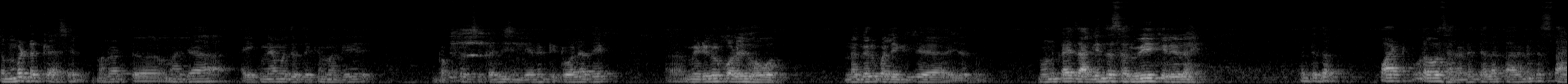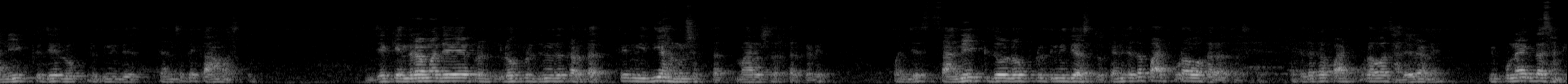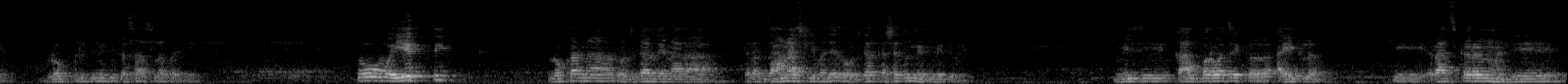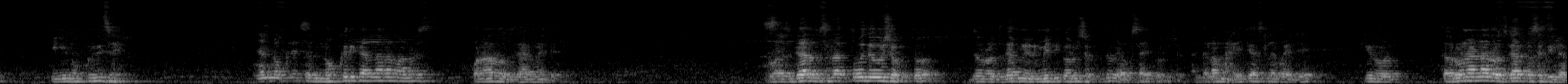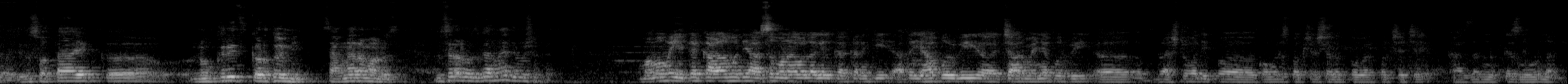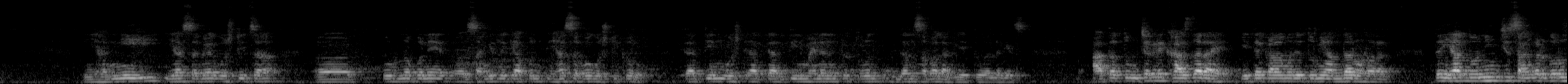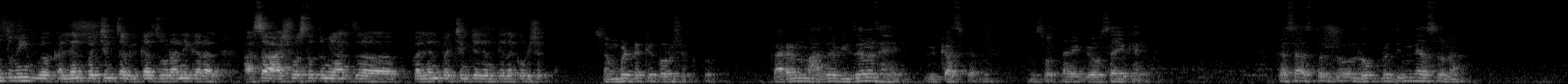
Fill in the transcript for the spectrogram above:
शंभर टक्के असेल. मला वाटतं माझ्या ऐकण्यामध्ये होतं की मागे डॉक्टर श्रीकांत शिंदे यांनी टिटवाल्यात एक मेडिकल कॉलेज व्हावं नगरपालिकेच्या याच्यातून. म्हणून काही जागेंचा सर्वेही केलेला आहे. पण त्याचा पाठपुरावा झाला नाही. त्याला कारण का स्थानिक जे लोकप्रतिनिधी त्यांचं ते काम असतं. जे केंद्रामध्ये प्र लोकप्रतिनिधी करतात ते निधी आणू शकतात महाराष्ट्र सरकारकडे. पण जे स्थानिक जो लोकप्रतिनिधी असतो त्याने त्याचा पाठपुरावा करायचा असतो. पण त्याचा काय पाठपुरावा झालेला नाही. मी पुन्हा एकदा सांगेन लोकप्रतिनिधी कसा असला पाहिजे तो वैयक्तिक लोकांना रोजगार देणारा त्याला जाण असली पाहिजे रोजगार कशातून निर्मिती होईल? मी जी काल परवाच एक ऐकलं की राजकारण म्हणजे ही नोकरीच आहे. या नोकरीचं नोकरी करणारा माणूस कोणाला रोजगार नाही देत? रोजगार दुसरा तो देऊ शकतो जो रोजगार निर्मिती करू शकतो तो व्यवसाय करू शकतो. त्याला माहिती असलं पाहिजे की रोज तरुणांना रोजगार कसं दिला पाहिजे? तो स्वतः एक नोकरीच करतोय मी सांगणारा माणूस. दुसरा रोजगार नाही देऊ शकत. मामा मग येत्या काळामध्ये असं म्हणावं लागेल का? कारण की आता ह्यापूर्वी चार महिन्यापूर्वी राष्ट्रवादी काँग्रेस पक्ष शरद पवार पक्षाचे खासदार नुकतेच निवडून आले. ह्यांनीही या सगळ्या गोष्टीचा पूर्णपणे सांगितलं की आपण ह्या सर्व गोष्टी करू. त्या तीन गोष्टी त्या तीन महिन्यानंतर तुरंत विधानसभा लागली लगेच. आता तुमच्याकडे खासदार आहे येत्या काळामध्ये तुम्ही आमदार होणार आहात. तर ह्या दोन्हींची सांगड करून तुम्ही कल्याण पश्चिमचा विकास जोराने कराल असं आश्वस्त तुम्ही आज कल्याण पश्चिमच्या जनतेला करू शकता. शंभर टक्के करू शकतो. कारण माझं विजनच आहे विकास करणं. मी स्वतः एक व्यावसायिक आहे. कसं असतं जो लोकप्रतिनिधी असतो ना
